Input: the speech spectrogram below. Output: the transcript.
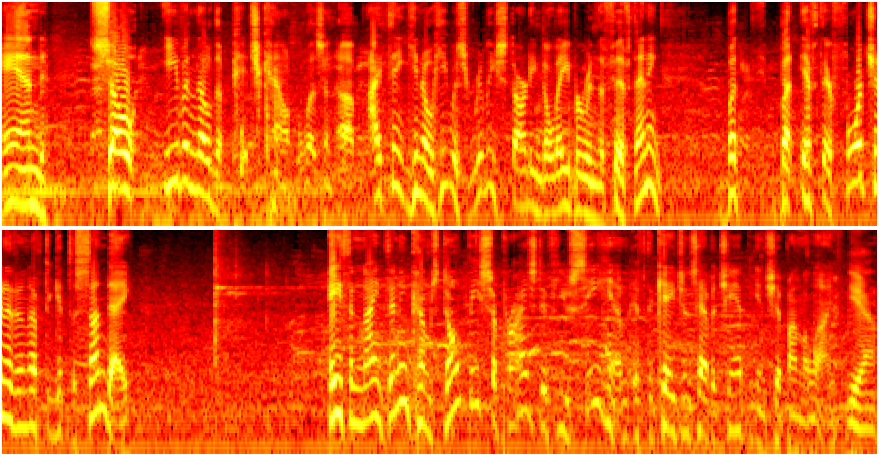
And so, even though the pitch count wasn't up, I think, you know, he was really starting to labor in the fifth inning. But, but if they're fortunate enough to get to Sunday, eighth and ninth inning comes, don't be surprised if you see him if the Cajuns have a championship on the line. Yeah,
